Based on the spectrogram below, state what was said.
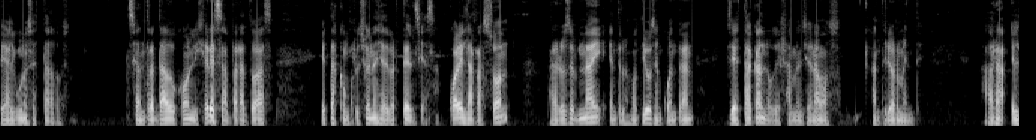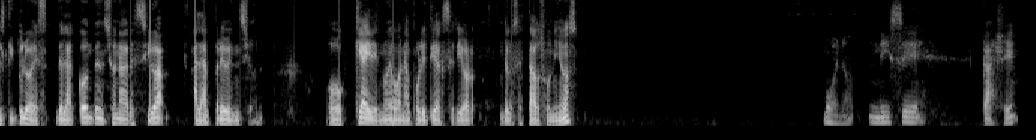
de algunos estados. Se han tratado con ligereza para todas estas conclusiones y advertencias. ¿Cuál es la razón? Para Joseph Nye, entre los motivos se encuentran y se destacan lo que ya mencionamos anteriormente. Ahora el título es De la contención agresiva a la prevención. ¿O qué hay de nuevo en la política exterior de los Estados Unidos? Bueno, dice Calle,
